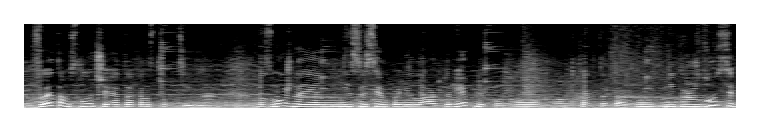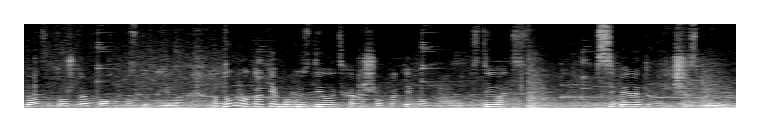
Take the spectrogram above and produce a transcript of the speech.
В этом случае это конструктивное. Возможно, я не совсем поняла эту реплику, но вот как-то так. Не грызу себя за то, что я плохо поступила, а думаю, как я могу сделать хорошо, как я могу сделать себя и других счастливее.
